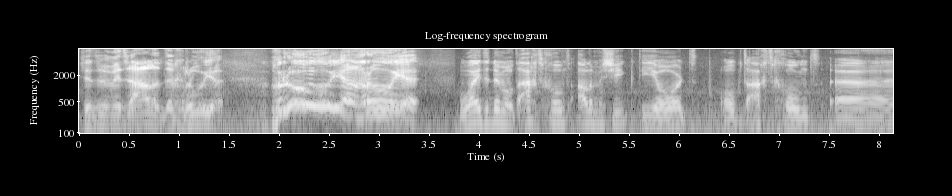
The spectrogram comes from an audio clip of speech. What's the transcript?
Zitten we met z'n allen te groeien. Groeien, groeien! Hoe heet het nummer op de achtergrond? Alle muziek die je hoort op de achtergrond, eh,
